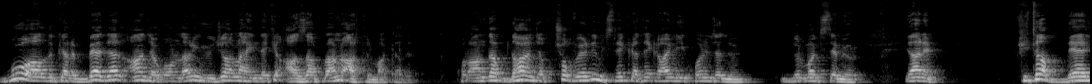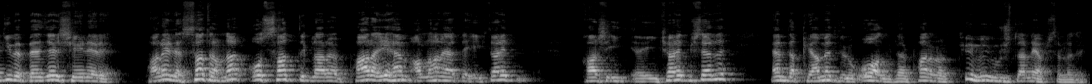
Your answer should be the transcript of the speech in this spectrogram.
bu aldıkları bedel ancak onların Yüce Allah indeki azaplarını artırmaktadır. Kur'an'da daha önce çok verdiğim için tekrar tekrar aynı konu üzerinde durmak istemiyorum. Yani kitap, dergi ve benzer şeyleri parayla satanlar o sattıkları parayı hem Allah'ın ayette inkar et, karşı inkar etmişlerdi hem de kıyamet günü o aldıkları paralar tümü vücutlarına yapıştırılacak.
